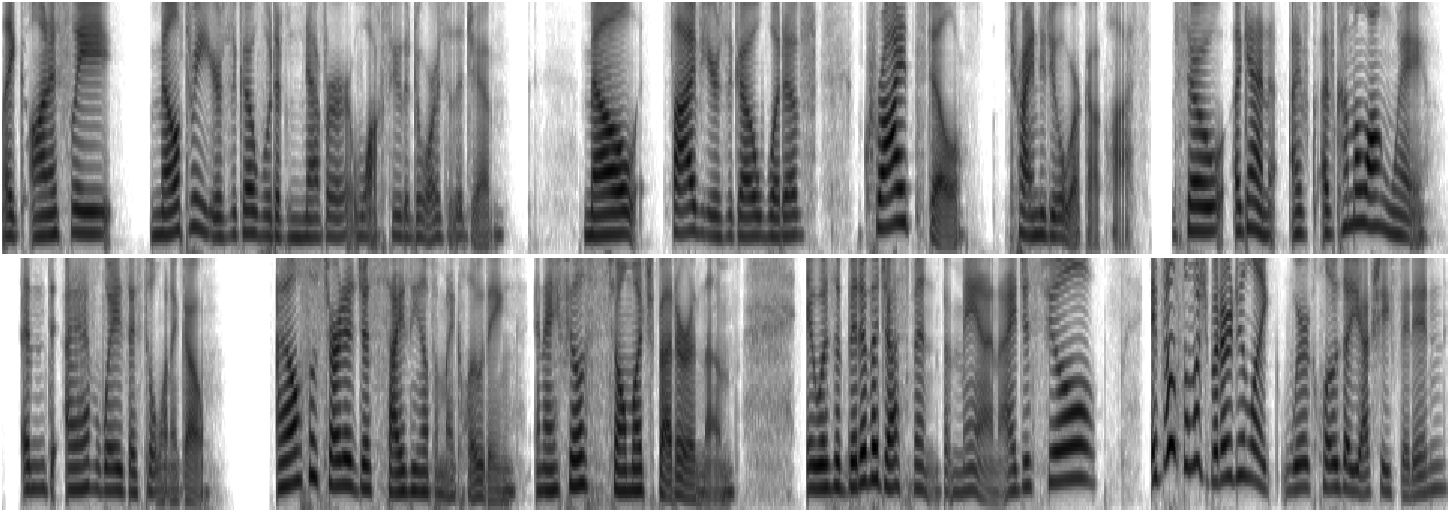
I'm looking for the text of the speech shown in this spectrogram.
Like, honestly, Mel three years ago would have never walked through the doors of the gym. Mel five years ago would have cried still trying to do a workout class. So again, I've I've come a long way and I have ways I still want to go. I also started just sizing up on my clothing and I feel so much better in them. It was a bit of adjustment, but man, I just feel it feels so much better to like wear clothes that you actually fit in.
